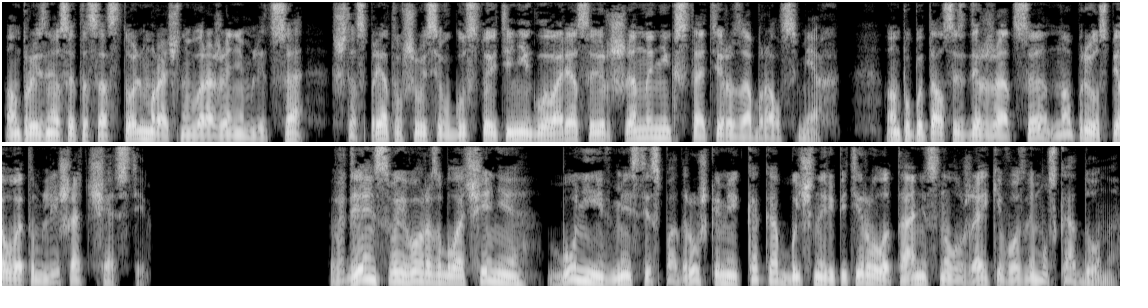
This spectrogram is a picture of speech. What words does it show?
Он произнес это со столь мрачным выражением лица, что спрятавшегося в густой тени главаря совершенно не кстати разобрал смех. Он попытался сдержаться, но преуспел в этом лишь отчасти. В день своего разоблачения Буни вместе с подружками, как обычно, репетировала танец на лужайке возле Мускадона.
